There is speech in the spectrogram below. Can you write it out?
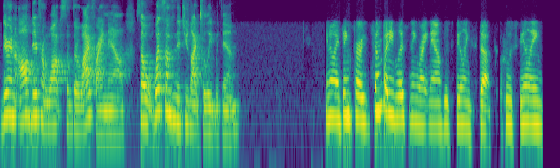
they're in all different walks of their life right now. So, what's something that you'd like to leave with them? You know, I think for somebody listening right now who's feeling stuck, who's feeling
